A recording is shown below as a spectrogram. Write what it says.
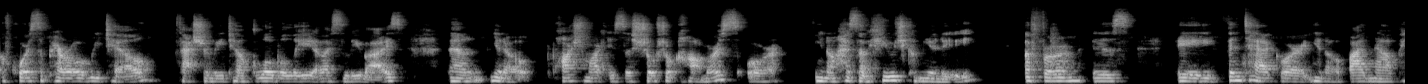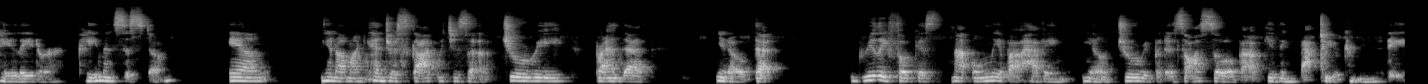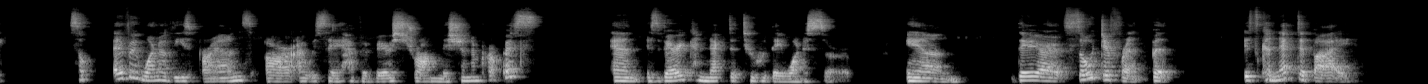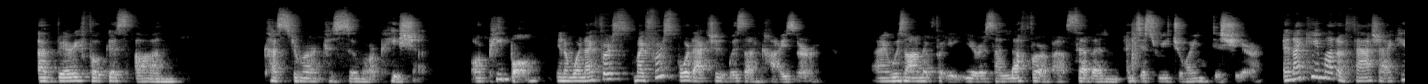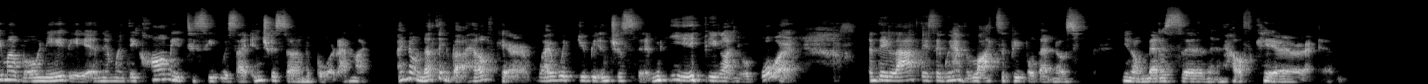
of course, apparel retail, fashion retail globally, as Levi's. And, you know, Poshmark is a social commerce or, you know, has a huge community. Affirm is a fintech or, you know, buy now, pay later payment system. And you know, I'm on Kendra Scott, which is a jewelry brand that, you know, that really focused not only about having, you know, jewelry, but it's also about giving back to your community. So every one of these brands are, I would say, have a very strong mission and purpose and is very connected to who they want to serve. And they are so different, but it's connected by a very focus on customer, consumer, patient or people. You know, when I first, my first board actually was on Kaiser. I was on it for eight years. I left for about seven. I just rejoined this year. And I came out of fashion. I came out of Old Navy. And then when they called me to see was I interested on the board, I'm like, I know nothing about healthcare. Why would you be interested in me being on your board? And they laughed. They said, we have lots of people that knows, you know, medicine and healthcare and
